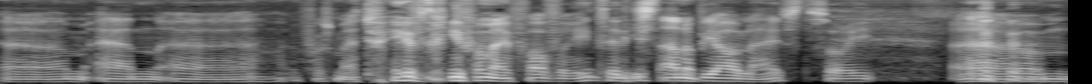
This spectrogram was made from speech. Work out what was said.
Ehm, en eh, volgens mij twee of drie van mijn favorieten, die staan op jouw lijst. Sorry. Ehm,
